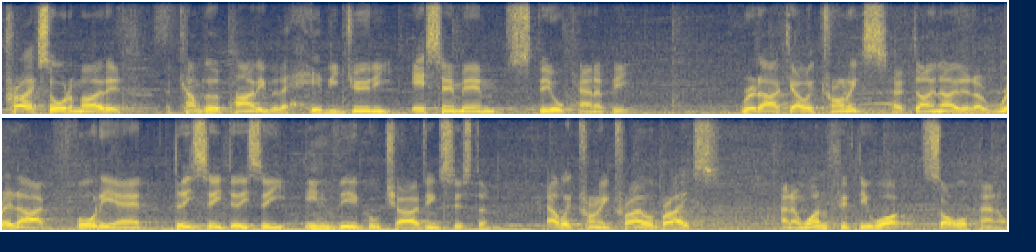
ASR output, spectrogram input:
Proax Automotive have come to the party with a heavy duty SMM steel canopy. Redarc Electronics have donated a Redarc 40 amp DC-DC in-vehicle charging system, electronic trailer brakes and a 150 watt solar panel.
